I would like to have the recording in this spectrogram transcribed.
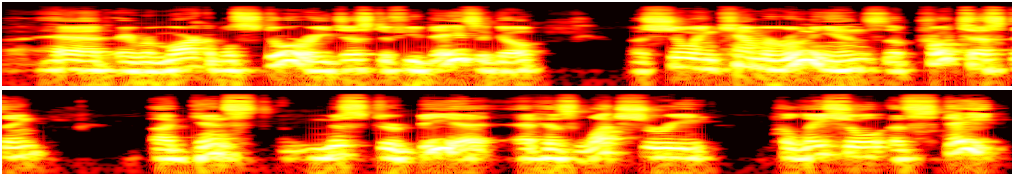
uh, had a remarkable story just a few days ago uh, showing Cameroonians uh, protesting against Mr. Biya at his luxury palatial estate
